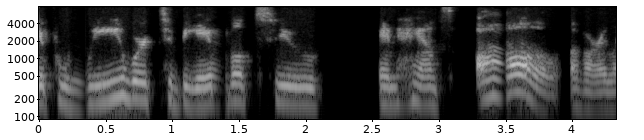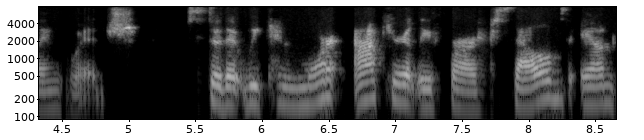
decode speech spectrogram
If we were to be able to enhance all of our language so that we can more accurately for ourselves and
